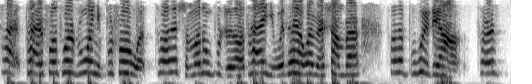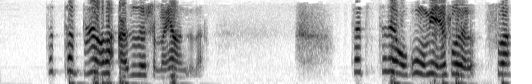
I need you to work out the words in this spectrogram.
他他还说他说如果你不说我，他说他什么都不知道，他还以为他在外面上班，他说他不会这样，他说他他不知道他儿子是什么样子的。他他在我公公面前说的，说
